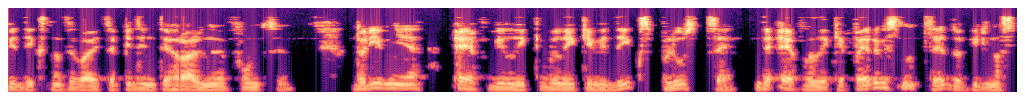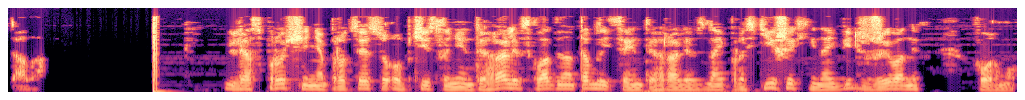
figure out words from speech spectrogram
від x називається підінтегральною функцією, дорівнює f великий від x плюс c, де f велике первісно це довільна стала. Для спрощення процесу обчислення інтегралів складена таблиця інтегралів з найпростіших і найбільш вживаних формул.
